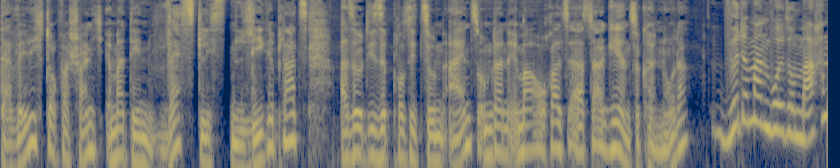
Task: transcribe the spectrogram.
da will ich doch wahrscheinlich immer den westlichsten Liegeplatz, also diese Position 1, um dann immer auch als Erster agieren zu können, oder? Würde man wohl so machen,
